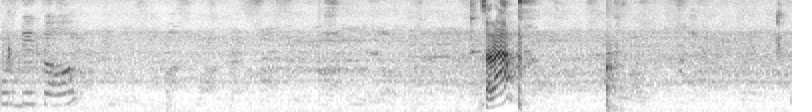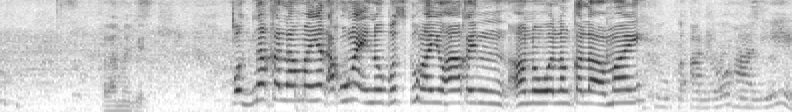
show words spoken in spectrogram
Dito, oh. Sarap! Kalamay, be. Pag na kalamay yan, ako nga, inubos ko nga yung akin, ano, walang kalamay. Suka, ano, honey.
